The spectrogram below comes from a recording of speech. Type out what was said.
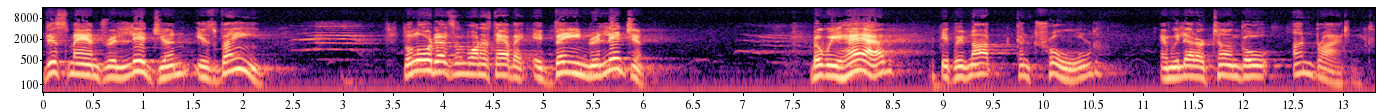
this man's religion is vain. The Lord doesn't want us to have a, a vain religion. But we have if we've not controlled and we let our tongue go unbridled.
